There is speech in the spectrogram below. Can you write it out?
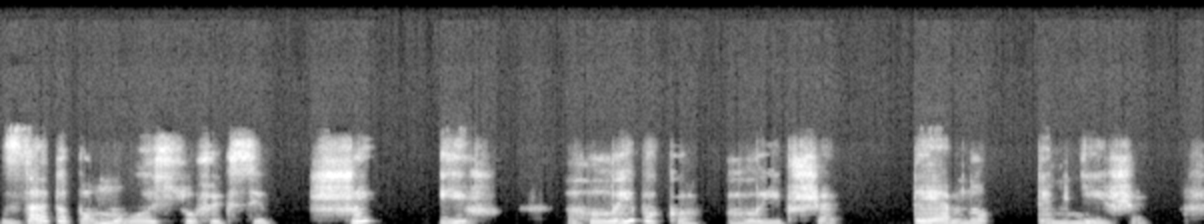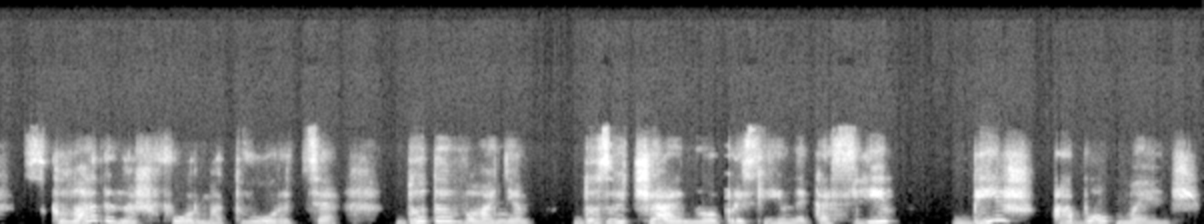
за допомогою суфіксів ши іш, глибоко глибше, темно темніше. Складена ж форма твориться додаванням до звичайного прислівника слів більш або менш,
